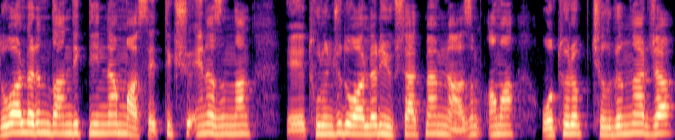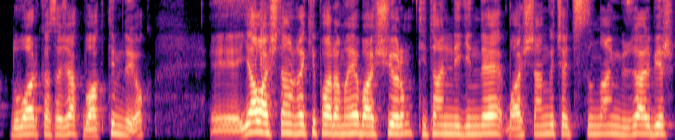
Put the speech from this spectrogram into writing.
duvarların dandikliğinden bahsettik. Şu en azından e, turuncu duvarları yükseltmem lazım ama oturup çılgınlarca duvar kasacak vaktim de yok. E, yavaştan rakip aramaya başlıyorum. Titan Ligi'nde başlangıç açısından güzel bir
